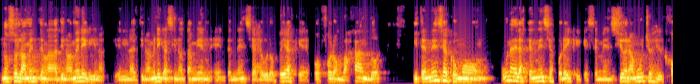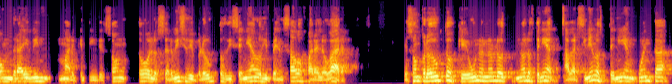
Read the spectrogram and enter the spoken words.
no solamente en Latinoamérica, sino también en tendencias europeas que después fueron bajando. Y tendencias como, una de las tendencias por ahí que se menciona mucho es el home driving marketing, que son todos los servicios y productos diseñados y pensados para el hogar que son productos que uno no, los tenía, a ver, si bien los tenía en cuenta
